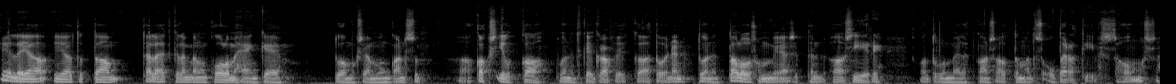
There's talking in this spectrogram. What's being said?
heillä ja, ja tota, tällä hetkellä meillä on kolme henkeä Tuomuksen mun kanssa. Kaksi Ilkkaa, toinen tekee grafiikkaa, toinen, toinen taloushommia ja sitten Siiri on tullut meille kanssa auttamaan tässä operatiivisessa hommassa.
